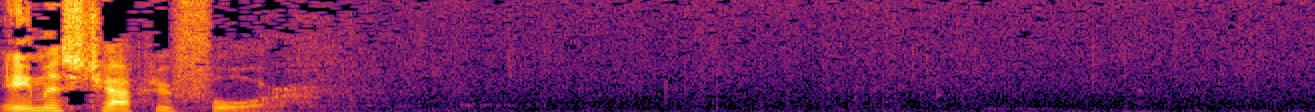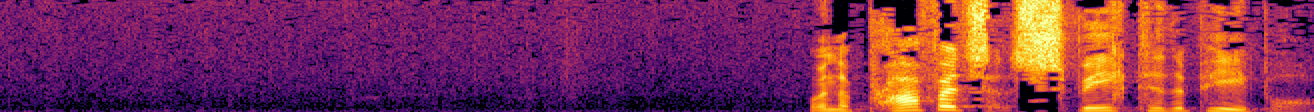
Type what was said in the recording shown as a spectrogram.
Amos chapter 4. When the prophets speak to the people,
